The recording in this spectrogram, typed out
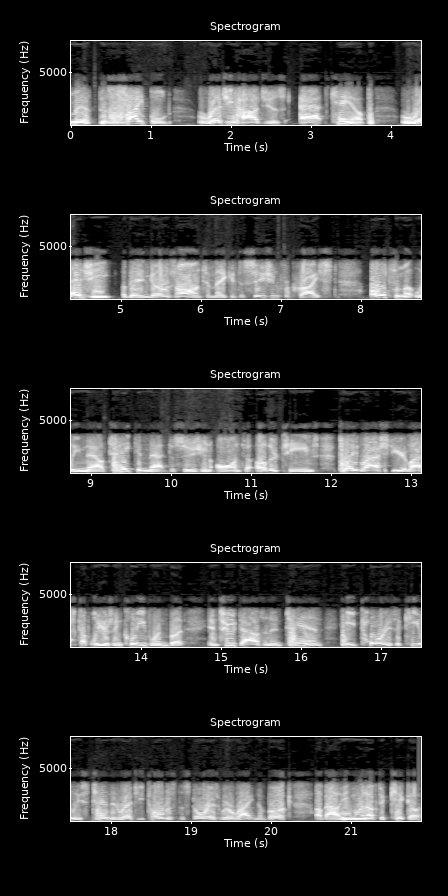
Smith discipled Reggie Hodges at camp. Reggie then goes on to make a decision for Christ, ultimately now taken that decision on to other teams. Played last year, last couple of years in Cleveland, but in 2010 he tore his Achilles tendon. Reggie told us the story as we were writing the book about he went up to kick a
